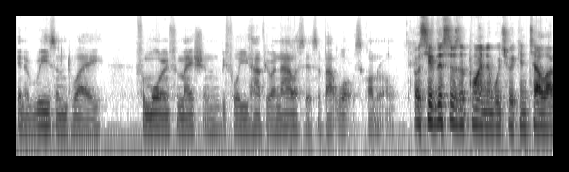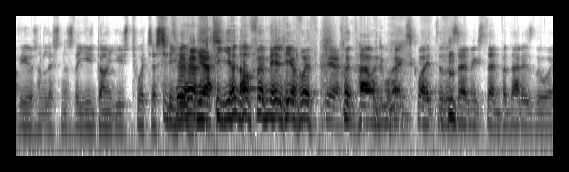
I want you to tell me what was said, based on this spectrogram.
in a reasoned way for more information before you have your analysis about what's gone wrong. Well, see, this is a point at which we can tell our viewers and listeners that you don't use Twitter, so you, yes. you're not familiar with, yeah. with how it works quite to the same extent, but that is the way.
